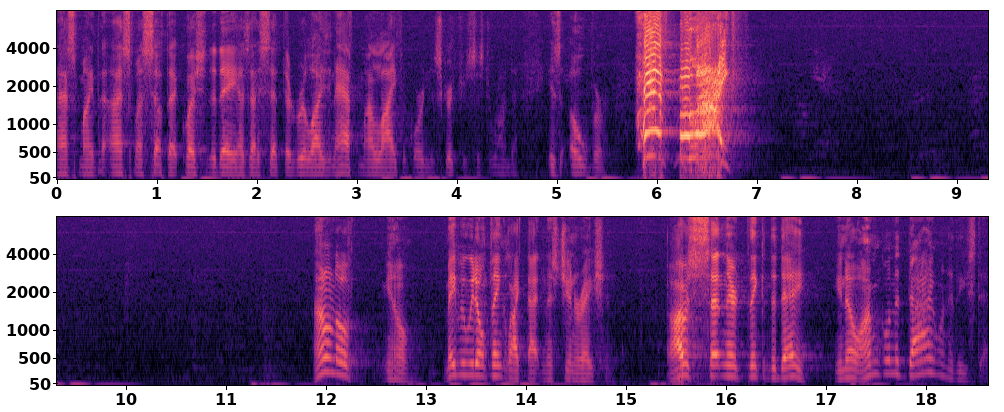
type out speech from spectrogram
I asked, my, I asked myself that question today as I sat there realizing half my life, according to Scripture, Sister Rhonda, is over. Half my life! I don't know if, you know, maybe we don't think like that in this generation. I was sitting there thinking today, you know, I'm going to die one of these days.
